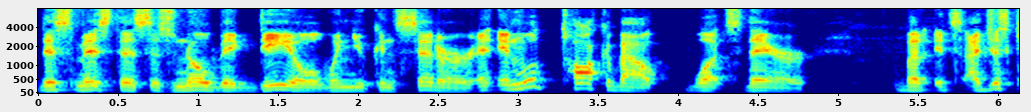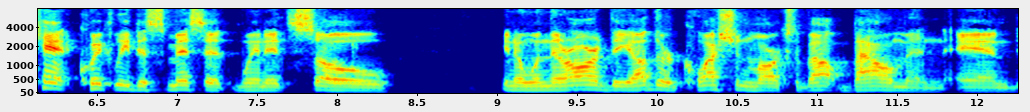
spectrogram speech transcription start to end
dismiss this as no big deal when you consider and, we'll talk about what's there, but it's I just can't quickly dismiss it when it's so you know, when there are the other question marks about Bauman and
